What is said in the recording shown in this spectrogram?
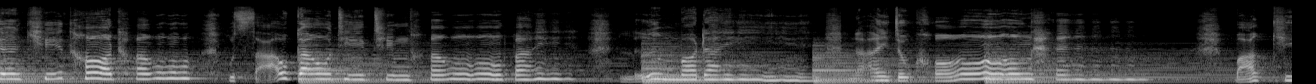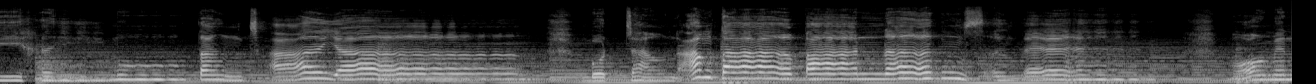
ก็คิดทอดเขาผู้สาวเก่าที่ทิมเขาไป ลืมบ่ได้นายเจ้าของแหง ปากขี้ให้มูตั้งฉายา บทเจ้าน้ำตาปานนักแสดงบ่แม่น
